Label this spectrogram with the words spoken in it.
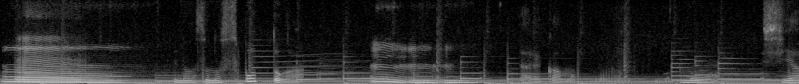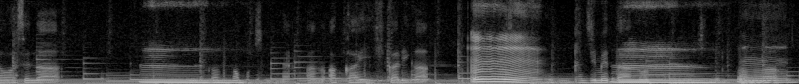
うん。のそのスポットがうんうんあれかももう幸せなうん。かもしれない、あの赤い光がうん始めたのん瞬う間が、ん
